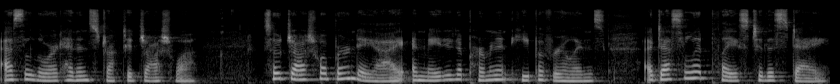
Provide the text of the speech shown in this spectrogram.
as the Lord had instructed Joshua. So Joshua burned Ai and made it a permanent heap of ruins, a desolate place to this day.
